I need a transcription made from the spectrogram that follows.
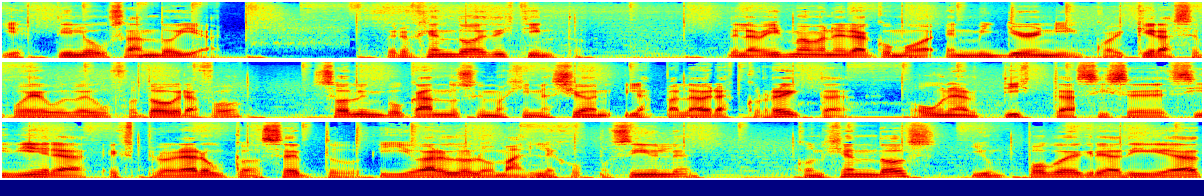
y estilo usando IA. Pero Gen 2 es distinto. De la misma manera como en Midjourney cualquiera se puede volver un fotógrafo, solo invocando su imaginación y las palabras correctas, o un artista si se decidiera explorar un concepto y llevarlo lo más lejos posible, con Gen 2 y un poco de creatividad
